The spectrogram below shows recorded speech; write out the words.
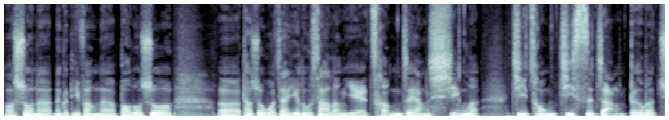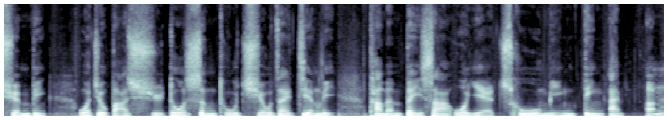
哦、说呢那个地方呢，保罗说。呃，他说我在耶路撒冷也曾这样行了，既从祭司长得了权柄，我就把许多圣徒囚在监里，他们被杀，我也出名定案啊。嗯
